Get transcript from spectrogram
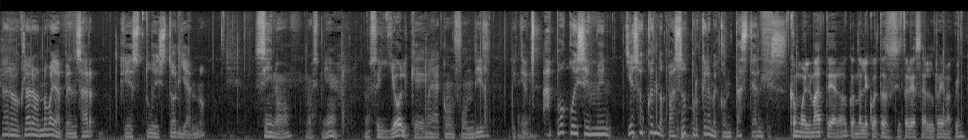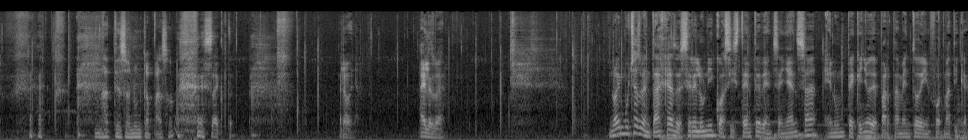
Claro, claro, no vaya a pensar que es tu historia, ¿no? Sí, no, no es mía. No soy yo el que. Voy a confundir. ¿A poco ese men? ¿Y eso cuándo pasó? ¿Por qué no me contaste antes? Como el mate, ¿no? Cuando le cuentas sus historias al rey McQueen. mate, eso nunca pasó. Exacto. Pero bueno, ahí les voy. No hay muchas ventajas de ser el único asistente de enseñanza en un pequeño departamento de informática.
